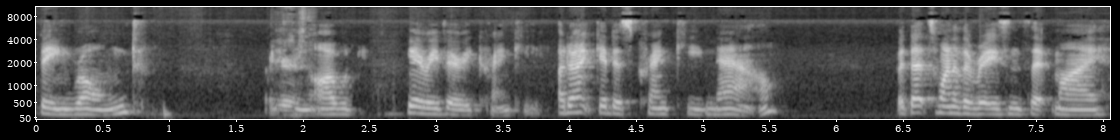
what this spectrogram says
being wronged, or Yes. I would get very very cranky. I don't get as cranky now, but that's one of the reasons that my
